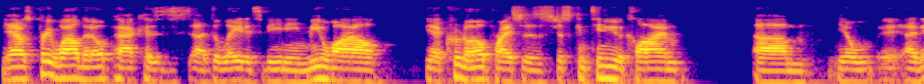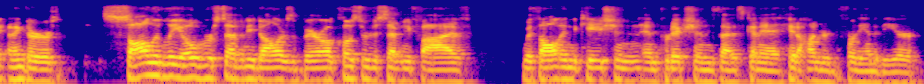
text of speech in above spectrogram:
Yeah, it was pretty wild that OPEC has uh, delayed its meeting. Meanwhile, yeah, crude oil prices just continue to climb. Um, you know, I, th- I think they're solidly over seventy dollars a barrel, closer to seventy-five, with all indication and predictions that it's going to hit hundred before the end of the year.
